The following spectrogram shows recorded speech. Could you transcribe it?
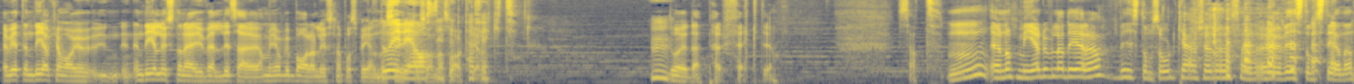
Jag vet en del kan vara ju, en del lyssnare är ju väldigt så här, ja men jag vill bara lyssna på spelmusik och sådana saker. Då är det avsnittet perfekt. Mm. Då är det perfekt ja. Så att, mm, är det något mer du vill addera? Visdomsord kanske? Eller visdomsstenen?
